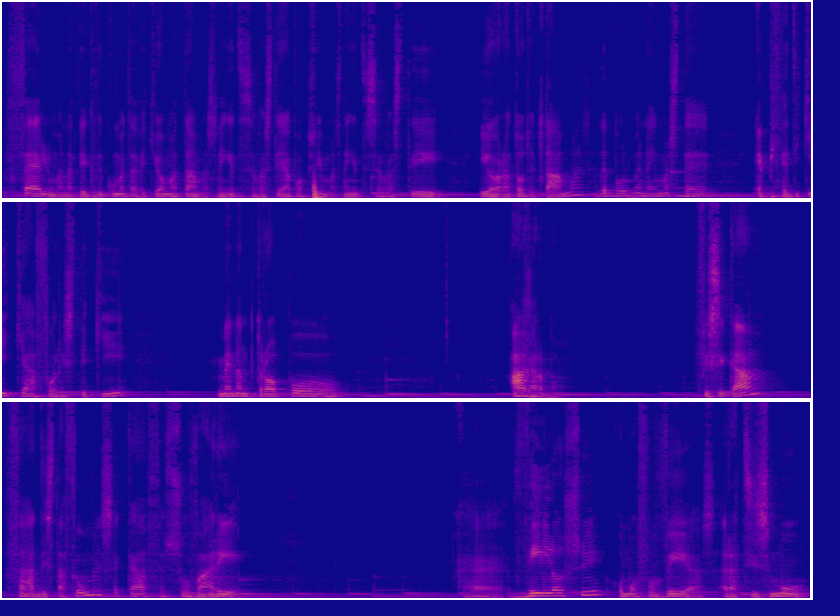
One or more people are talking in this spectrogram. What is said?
θέλουμε να διεκδικούμε τα δικαιώματά μας, να γίνεται σεβαστή η άποψή μας, να γίνεται σεβαστή η ορατότητά μας, δεν μπορούμε να είμαστε επιθετικοί και αφοριστικοί με έναν τρόπο άγαρμο. Φυσικά θα αντισταθούμε σε κάθε σοβαρή ε, δήλωση ομοφοβίας, ρατσισμού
